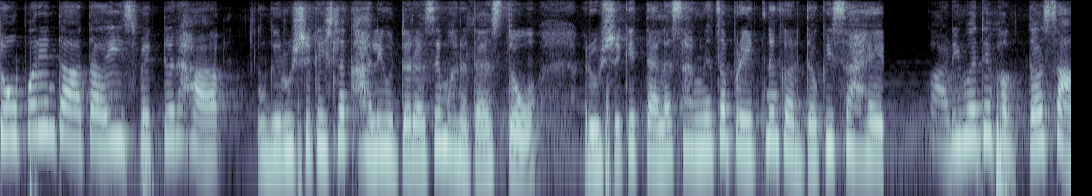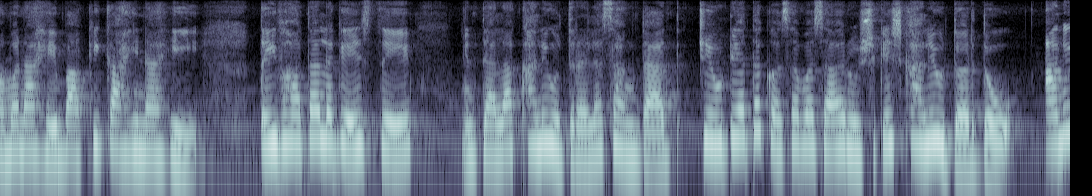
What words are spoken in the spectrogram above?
तोपर्यंत आता इन्स्पेक्टर हा ऋषिकेशला खाली उतर असे म्हणत असतो. ऋषिकेश त्याला सांगण्याचा प्रयत्न करतो की साहेब गाडीमध्ये फक्त सामान आहे बाकी काही नाही. तेव्हा आता लगेच ते त्याला खाली उतरायला सांगतात. शेवटी आता कसा बसा ऋषिकेश खाली उतरतो. आणि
